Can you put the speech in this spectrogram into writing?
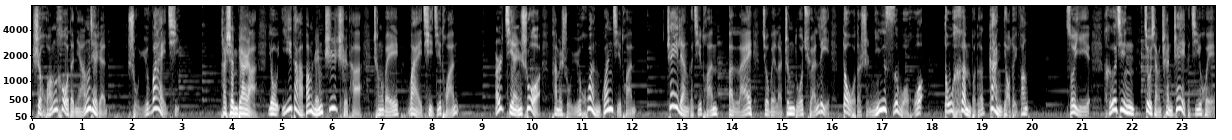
是皇后的娘家人，属于外戚，他身边啊有一大帮人支持他，成为外戚集团。而简硕他们属于宦官集团，这两个集团本来就为了争夺权力斗的是你死我活，都恨不得干掉对方，所以何进就想趁这个机会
